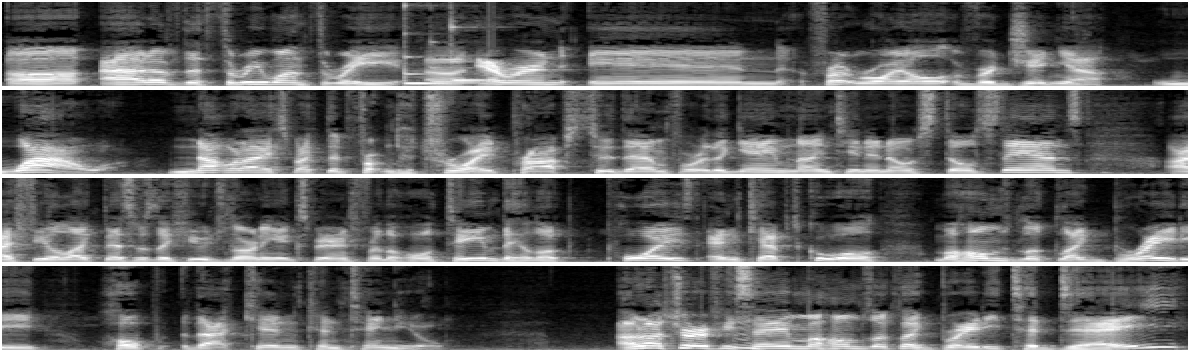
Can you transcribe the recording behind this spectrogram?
Uh, out of the 313, uh, Aaron in Front Royal, Virginia. Wow. Not what I expected from Detroit. Props to them for the game. 19 0 still stands. I feel like this was a huge learning experience for the whole team. They looked poised and kept cool. Mahomes looked like Brady. Hope that can continue. I'm not sure if he's hmm. saying Mahomes looked like Brady today,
